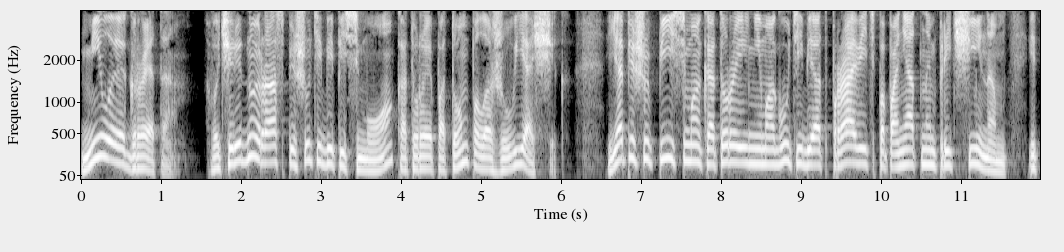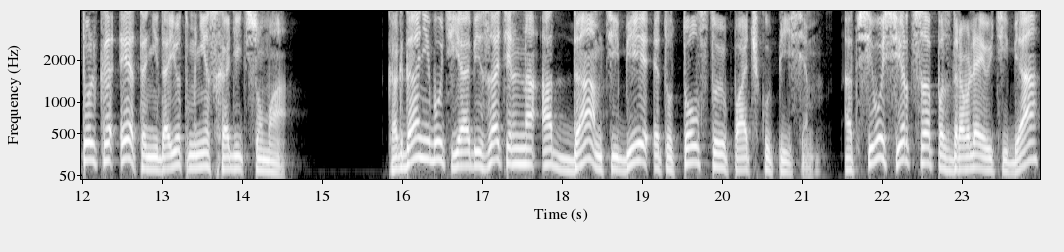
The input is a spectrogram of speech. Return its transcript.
Милая Грета, в очередной раз пишу тебе письмо, которое потом положу в ящик. Я пишу письма, которые не могу тебе отправить по понятным причинам, и только это не дает мне сходить с ума. Когда-нибудь я обязательно отдам тебе эту толстую пачку писем. От всего сердца поздравляю тебя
